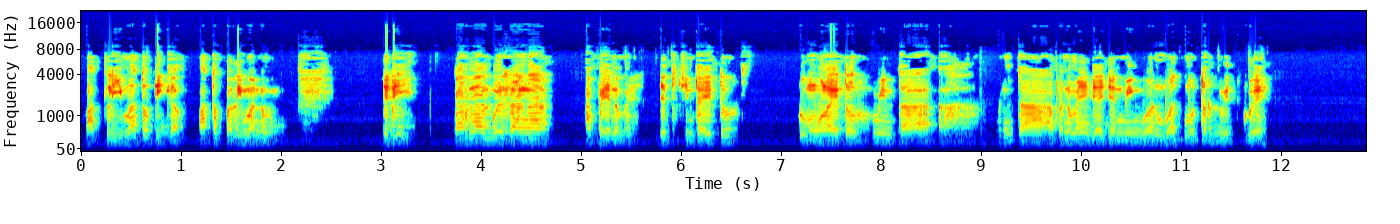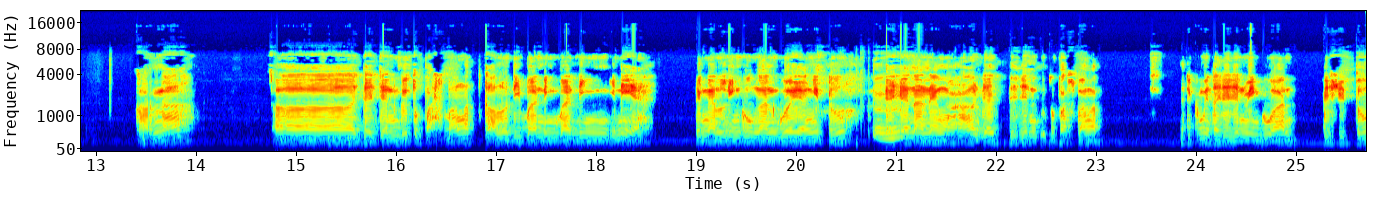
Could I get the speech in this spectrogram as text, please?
45 atau 34 atau 56 ya. Jadi karena gue sangat apa ya namanya jatuh cinta itu, gue mulai tuh minta minta apa namanya jajan mingguan buat muter duit gue. Karena eh jajan gue tuh pas banget kalau dibanding-banding ini ya dengan lingkungan gue yang itu Hmm. jajanan yang mahal jaj- jajan gue tuh pas banget. Jadi gue minta jajan mingguan di situ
